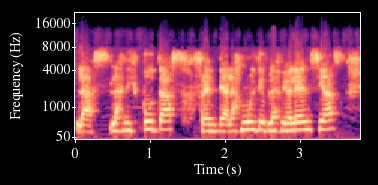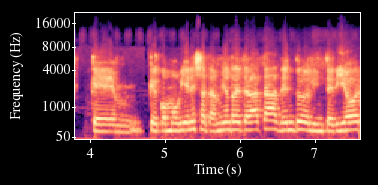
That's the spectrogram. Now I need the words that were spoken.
las, disputas frente a las múltiples violencias que, como bien ella también retrata, dentro del interior,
